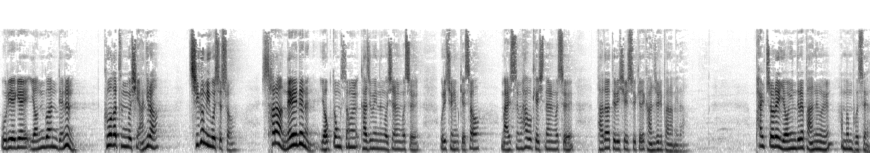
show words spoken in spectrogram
우리에게 연관되는 그와 같은 것이 아니라 지금 이곳에서 살아내야 되는 역동성을 가지고 있는 것이라는 것을 우리 주님께서 말씀하고 계시다는 것을 받아들이실 수 있기를 간절히 바랍니다. 8절의 여인들의 반응을 한번 보세요.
